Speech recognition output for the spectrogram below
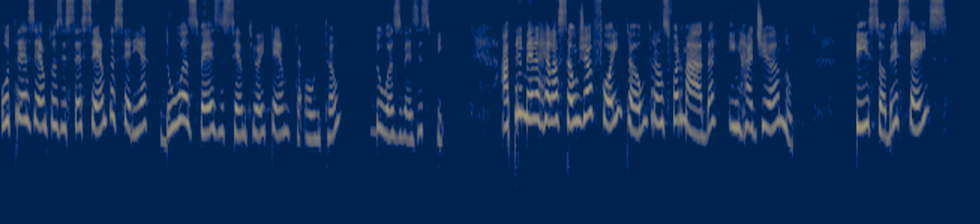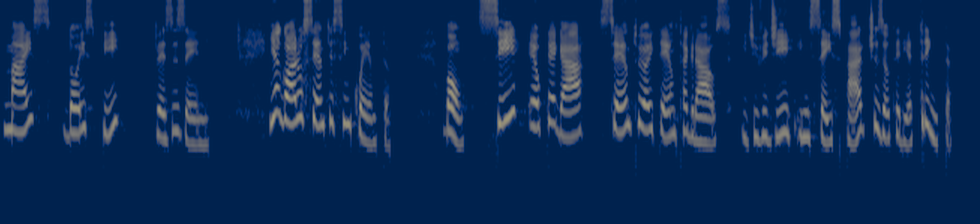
O 360 seria 2 vezes 180, ou então 2 vezes π. A primeira relação já foi, então, transformada em radiano. π sobre 6 mais 2π vezes n. E agora o 150. Bom, se eu pegar 180 graus e dividir em 6 partes, eu teria 30.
